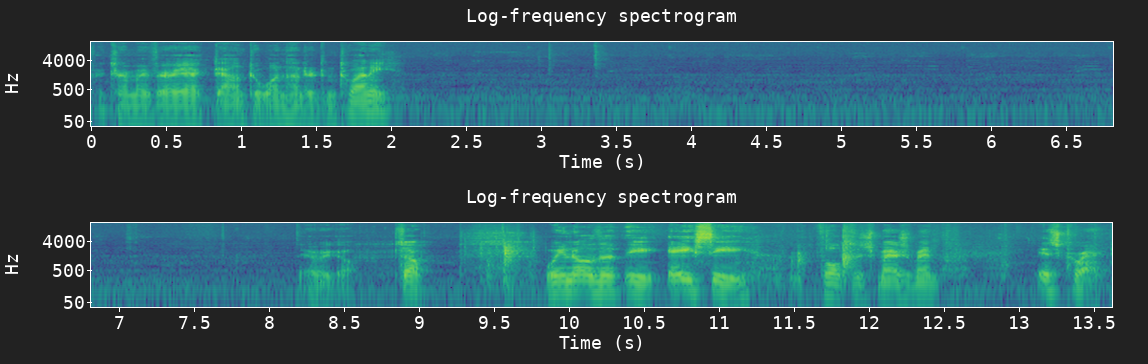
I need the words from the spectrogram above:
If I turn my Variac down to 120, there we go. So we know that the AC voltage measurement is correct.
